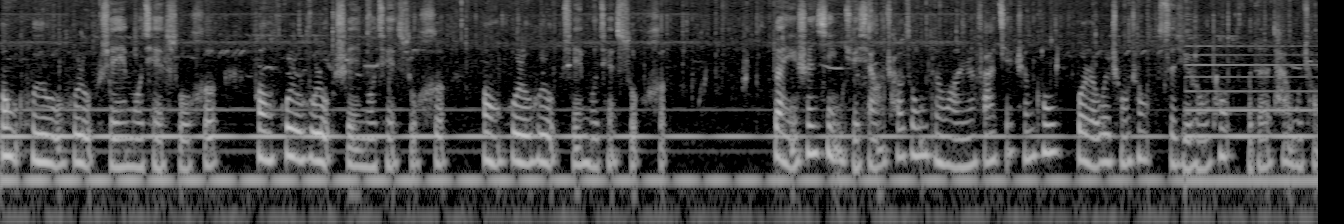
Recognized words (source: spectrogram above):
嗡呼噜呼噜，谁摩切娑诃。嗡呼噜呼噜，谁摩切娑诃。嗡呼噜呼噜，谁摩切娑诃。断疑生性，觉相超宗，顿忘人法解真空，般若味重重，四句融通，福德叹无穷。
